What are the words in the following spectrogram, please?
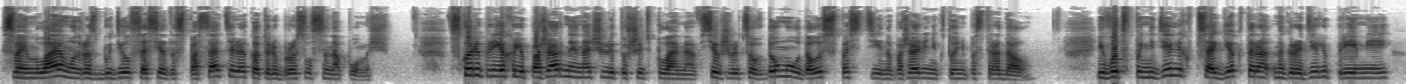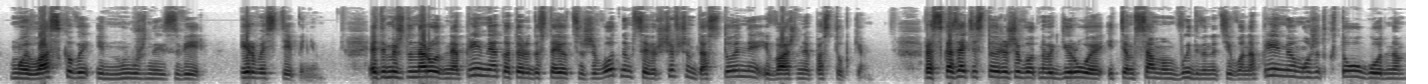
Своим лаем он разбудил соседа-спасателя, который бросился на помощь. Вскоре приехали пожарные и начали тушить пламя. Всех жильцов дома удалось спасти, на пожаре никто не пострадал. И вот в понедельник пса Гектора наградили премией «Мой ласковый и нужный зверь» первой степени. Это международная премия, которая достается животным, совершившим достойные и важные поступки. Рассказать историю животного героя и тем самым выдвинуть его на премию может кто угодно.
